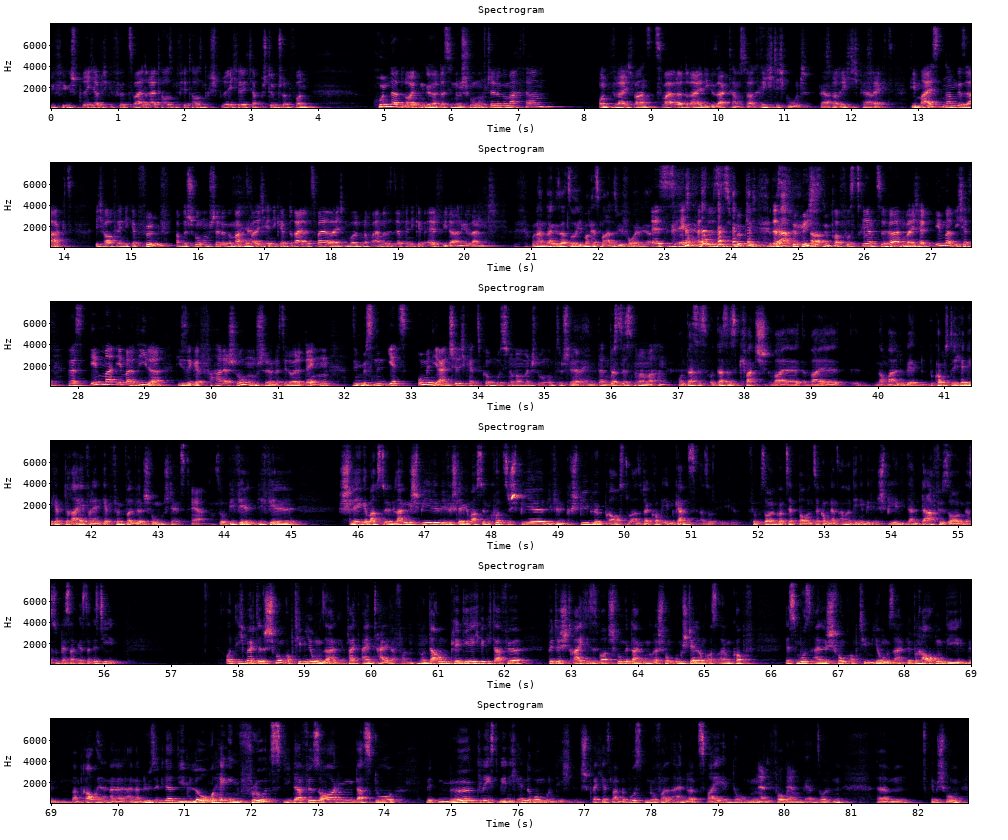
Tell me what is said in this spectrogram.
wie viele Gespräche habe ich geführt? 2.000, 3.000, 4.000 Gespräche. Ich habe bestimmt schon von 100 Leuten gehört, dass sie nur Schwungumstellung gemacht haben. Und vielleicht waren es zwei oder drei, die gesagt haben, es war richtig gut. Ja. Es war richtig perfekt. Ja. Die meisten haben gesagt, ich war auf Handicap 5, habe eine Schwungumstellung gemacht, weil ich Handicap 3 und 2 erreichen wollte und auf einmal sind sie auf Handicap 11 wieder angelangt. Und haben dann gesagt, so, ich mache jetzt mal alles wie vorher wieder. Es ist echt, also es ist wirklich, das ja, ist für mich super frustrierend zu hören, weil ich halt immer, ich höre es immer, immer wieder, diese Gefahr der Schwungumstellung, dass die Leute denken, sie müssen jetzt, um in die Einstelligkeit zu kommen, muss ich nochmal meinen Schwung umzustellen. Nein, dann muss das, das nochmal machen. Und das ist, und das ist Quatsch, weil, weil nochmal, du, du bekommst nicht Handicap 3 von Handicap 5, weil du den Schwung umstellst. Ja. So, wie viel, wie viel Schläge machst du im langen Spiel, wie viele Schläge machst du im kurzen Spiel, wie viel Spielglück brauchst du. Also da kommt eben ganz, also fünf Säulen Konzept bei uns, da kommen ganz andere Dinge mit ins Spiel, die dann dafür sorgen, dass du besser wirst. Dann ist die und ich möchte Schwungoptimierung sagen, vielleicht ein Teil davon. Mhm. Und darum plädiere ich wirklich dafür, bitte streich dieses Wort Schwunggedanken oder Schwungumstellung aus eurem Kopf. Es muss eine Schwungoptimierung sein. Wir brauchen die, man braucht in einer Analyse wieder die Low-Hanging Fruits, die dafür sorgen, dass du mit möglichst wenig Änderungen, und ich spreche jetzt mal bewusst nur von ein oder zwei Änderungen, ja, die vorgenommen ja. werden sollten ähm, im Schwung,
